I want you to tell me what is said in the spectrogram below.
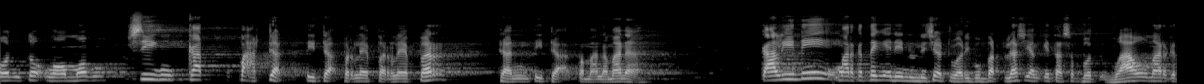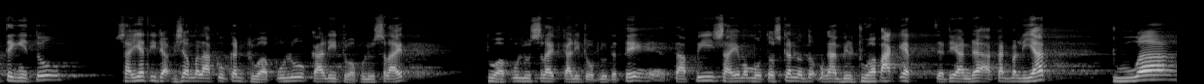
untuk ngomong singkat, padat, tidak berlebar-lebar dan tidak ke mana-mana. Kali ini marketing in Indonesia 2014 yang kita sebut wow marketing itu saya tidak bisa melakukan 20 kali 20 slide 20 slide kali 20 detik, tapi saya memutuskan untuk mengambil dua paket. Jadi Anda akan melihat dua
